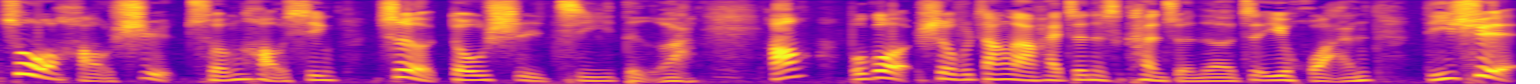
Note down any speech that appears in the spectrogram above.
做好事、存好心，这都是积德啊。好，不过社福蟑螂还真的是看准了这一环，的确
